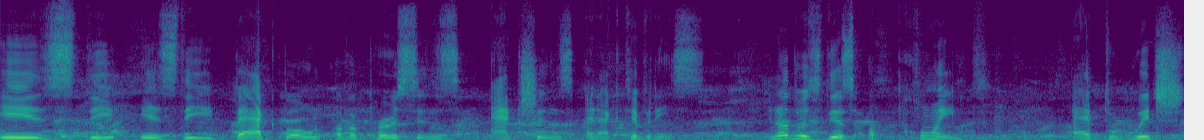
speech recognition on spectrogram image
is the is the backbone of a person's actions and activities. In other words, there's a point at which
